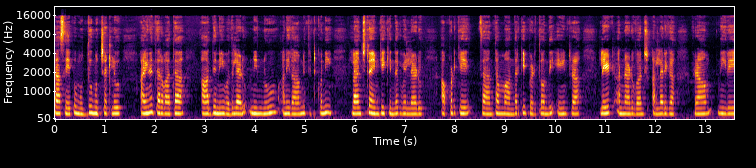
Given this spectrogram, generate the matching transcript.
కాసేపు ముద్దు ముచ్చట్లు అయిన తర్వాత ఆద్యని వదిలాడు. నిన్ను అని రామ్ని తిట్టుకొని లంచ్ టైంకి కిందకు వెళ్ళాడు. అప్పటికే శాంతమ్మ అందరికీ పెడుతోంది. ఏంట్రా? లేట్ అన్నాడు వంశ్ అల్లరిగా. రామ్ నీరే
